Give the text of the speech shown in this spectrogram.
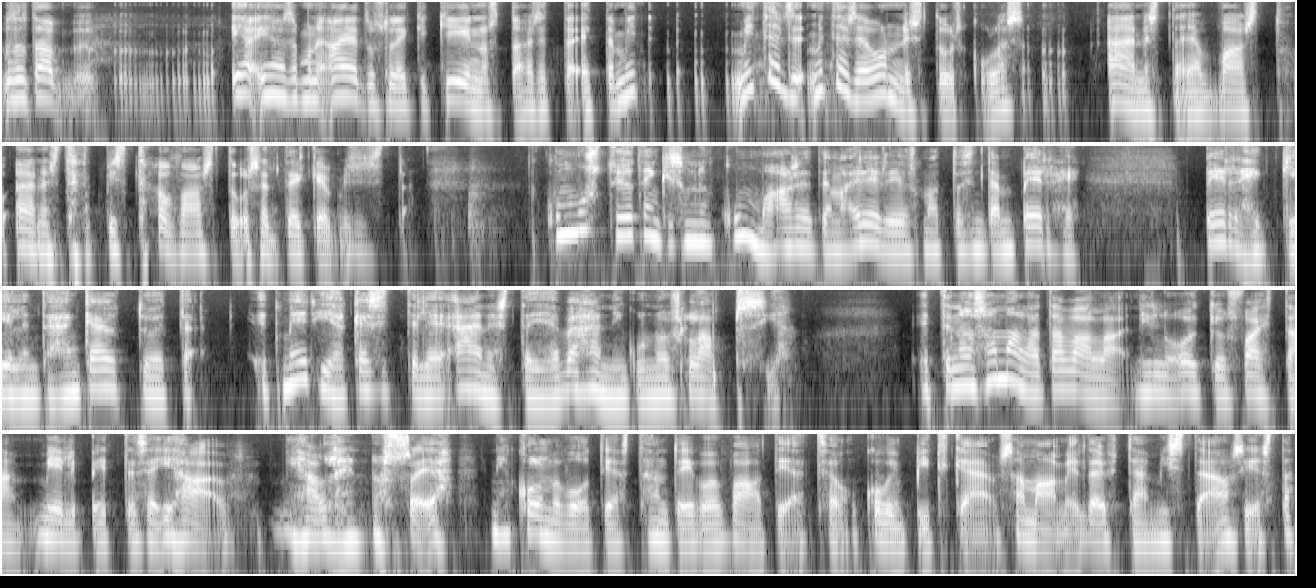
tota, ihan, ihan semmoinen ajatusleikki kiinnostaisi, että, että mit, miten, se, miten se onnistuisi kuulla äänestäjän vastuu, äänestäjät pistää vastuu sen tekemisistä? Kun musta jotenkin semmoinen kumma asetelma edelleen, jos mä ottaisin tämän perhe, perhekielen tähän käyttöön, että, että media käsittelee äänestäjiä vähän niin kuin olisi lapsia. Että ne on samalla tavalla, niillä on oikeus vaihtaa mielipiteensä ihan, ihan lennossa ja niin kolmevuotiaasta hän ei voi vaatia, että se on kovin pitkään samaa mieltä yhtään mistään asiasta.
